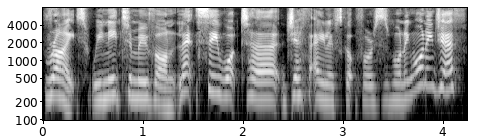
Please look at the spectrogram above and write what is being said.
Right, we need to move on. Let's see what uh, Jeff Ayliffe's got for us this morning. Morning, Jeff.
